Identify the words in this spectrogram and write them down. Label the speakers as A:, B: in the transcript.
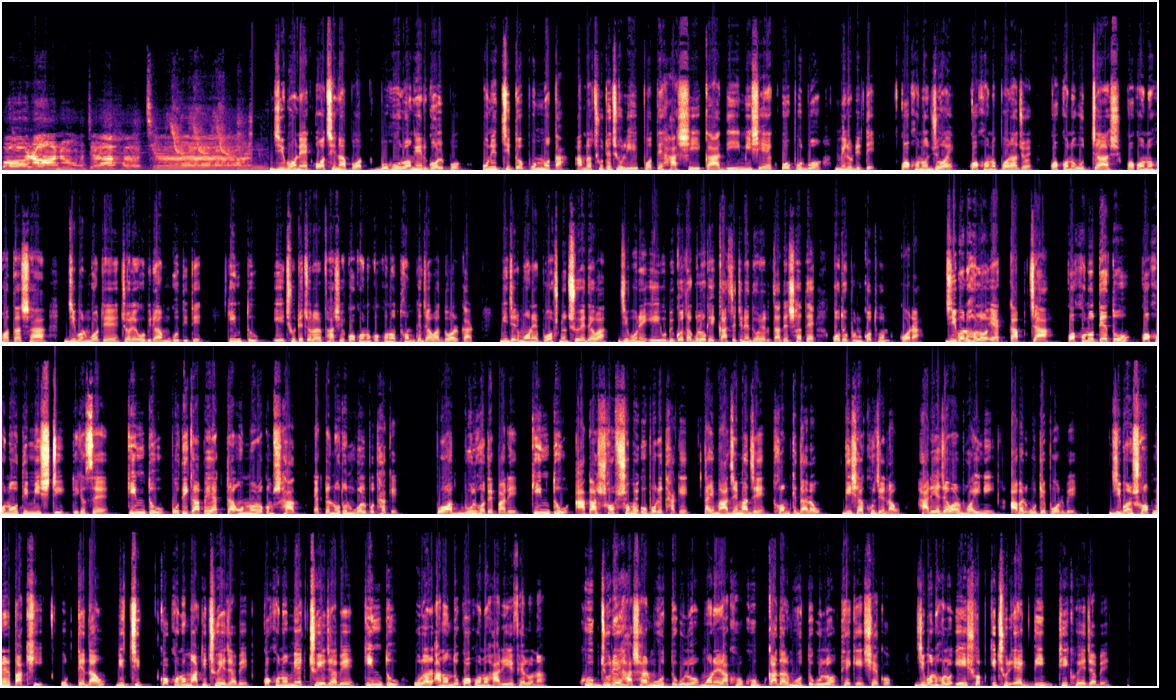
A: পরানো
B: জীবন এক অচেনা পথ, বহু রঙের গল্প, অনিশ্চিত পূর্ণতা। আমরা ছুটে চলি এই পথে হাসি, কাঁদি, মিশে এক অপূর্ব মেলোডিতে। কখনো জয়, কখনো পরাজয়, কখনো উচ্ছ্বাস, কখনো হতাশা। জীবন গটে চলে অবিরাম গতিতে। কিন্তু এই ছুটে চলার ফাঁসে কখনো কখনো থমকে যাওয়া দরকার। নিজের মনের প্রশ্ন ছুঁয়ে দেওয়া, জীবনে এই অভিজ্ঞতাগুলোকে কাছে টেনে ধরে তাদের সাথে কথোপকথন করা। জীবন হলো এক কাপ চা। কখনো তেতো, কখনো অতি মিষ্টি, ঠিক আছে? কিন্তু প্রতি কাপে একটা অন্যরকম স্বাদ, একটা নতুন গল্প থাকে। পথ ভুল হতে পারে, কিন্তু আকাশ সবসময় উপরে থাকে। তাই মাঝে মাঝে থমকে দাঁড়াও, দিশা খুঁজে নাও। হারিয়ে যাওয়ার ভয় নেই, আবার উঠে পড়বে। জীবন স্বপ্নের পাখি, উঠতে দাও, নিশ্চিত কখনো মাটি ছুঁয়ে যাবে, কখনো মেঘ ছুঁয়ে যাবে, কিন্তু উড়ার আনন্দ কখনো হারিয়ে ফেলো না। খুব জুড়ে হাসার মুহূর্তগুলো মনে রাখো, খুব কাদার মুহূর্তগুলো থেকে শেখো। জীবন হলো এই সব কিছুর একদিন, ঠিক হয়ে যাবে।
